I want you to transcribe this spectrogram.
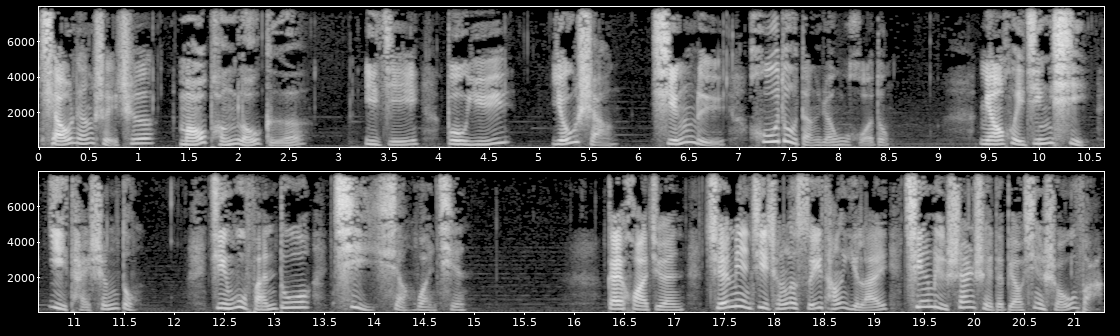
桥梁水车，茅棚楼阁，以及捕鱼、游赏、行旅、呼渡等人物活动，描绘精细，意态生动，景物繁多，气象万千。该画卷全面继承了隋唐以来青绿山水的表现手法。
